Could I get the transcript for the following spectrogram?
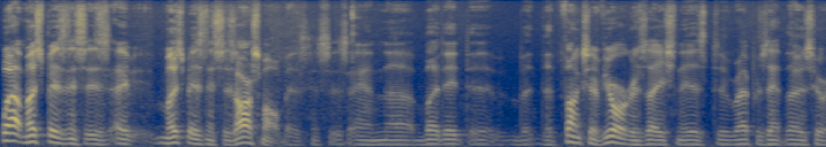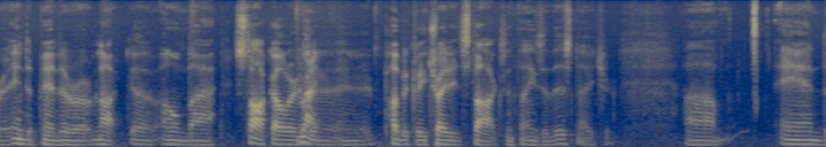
Well, most businesses uh, most businesses are small businesses, and uh, but it uh, but the function of your organization is to represent those who are independent or not uh, owned by stockholders right. and, and, publicly traded stocks and things of this nature, um, and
